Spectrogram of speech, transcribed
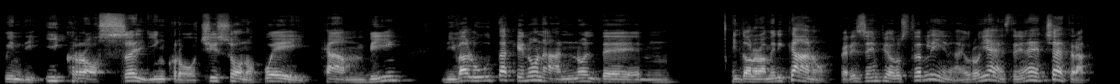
Quindi i cross, gli incroci, sono quei cambi di valuta che non hanno il, de, il dollaro americano, per esempio euro sterlina, euro yen, sterlina, eccetera.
